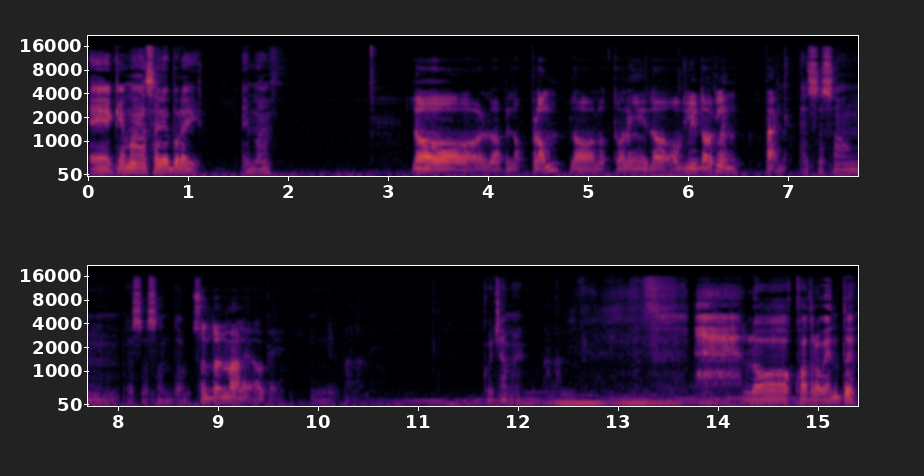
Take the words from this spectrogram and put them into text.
Eh, ¿Qué más salió por ahí? ¿Hay más? Los, los, los Plum, los, los Tony, los Ugly Duckling Pack. Esos son. Esos son dogs. ¿Son normales? Ok. Escúchame. Los 420.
